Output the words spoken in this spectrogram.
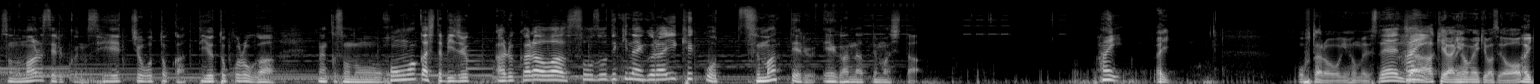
そのマルセル君の成長とかっていうところがなんかそのほんわかしたビジュアルからは想像できないぐらい結構詰まってる映画になってました。はい。はいお二人2本目ですねじゃあ、はいアキラ2本目いきますよはい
